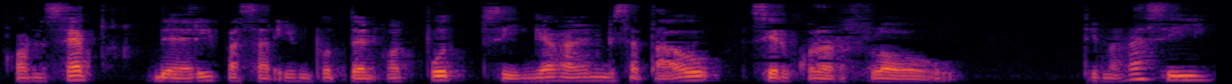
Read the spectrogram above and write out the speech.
konsep dari pasar input dan output sehingga kalian bisa tahu circular flow. Terima kasih.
